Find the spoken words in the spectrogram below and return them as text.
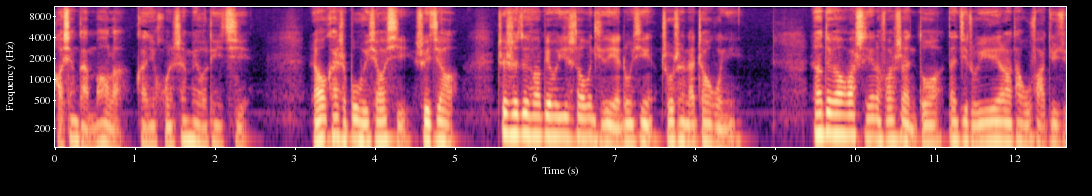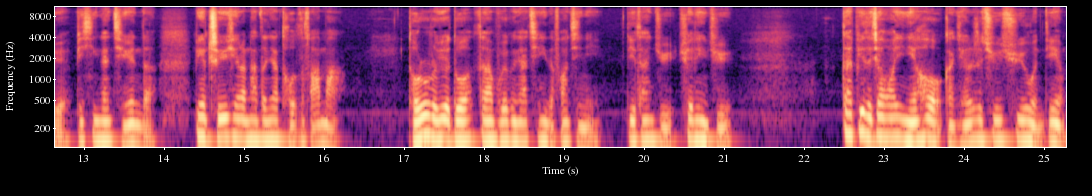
好像感冒了，感觉浑身没有力气，然后开始不回消息、睡觉。这时对方便会意识到问题的严重性，抽身来照顾你。让对方花时间的方式很多，但记住一定要让他无法拒绝，并心甘情愿的，并持续性让他增加投资砝码。投入的越多，自然不会更加轻易的放弃你。第三局确定局，在彼此交往一年后，感情日趋趋于稳定。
